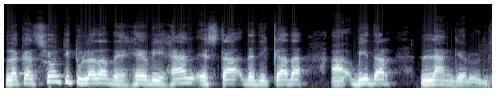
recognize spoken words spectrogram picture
La canción titulada The Heavy Hand está dedicada a Vidar Langerund.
